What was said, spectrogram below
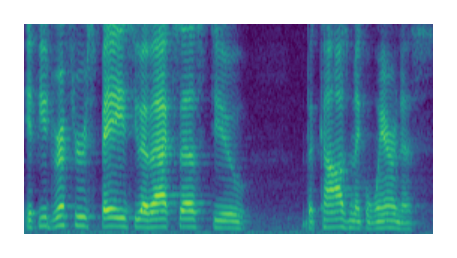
If you drift through space, you have access to the cosmic awareness.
